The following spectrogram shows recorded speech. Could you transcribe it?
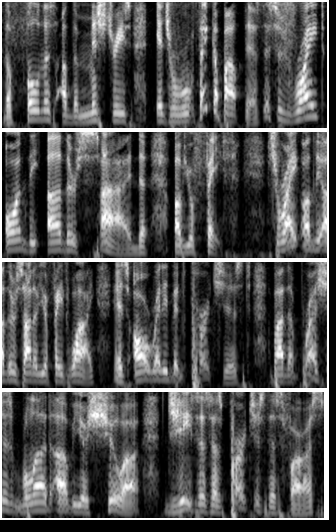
the fullness of the mysteries. It's think about this. This is right on the other side of your faith. It's right on the other side of your faith. Why? It's already been purchased by the precious blood of Yeshua. Jesus has purchased this for us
